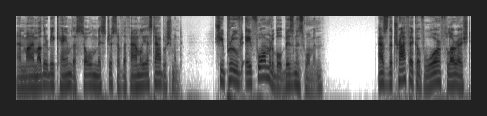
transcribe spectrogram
and my mother became the sole mistress of the family establishment. She proved a formidable businesswoman. As the traffic of war flourished,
